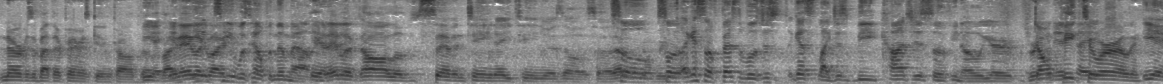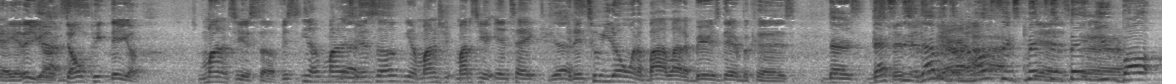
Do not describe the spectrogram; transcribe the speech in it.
nervous about their parents getting called. Though. Yeah, like they EMT like was helping them out. yeah, they looked all of 17, 18 years old. So that So, gonna so I guess on festivals, just I guess like just be conscious of you know your Don't peak intake. too early. Yeah, yeah. There you Yes. go. Don't peak. There you go. Monitor yourself. Just you know, monitor Yes. yourself. You know, monitor monitor your intake. Yes. And then two, you don't want to buy a lot of beers there because There's that's the, that was the most expensive Yes. thing you bought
